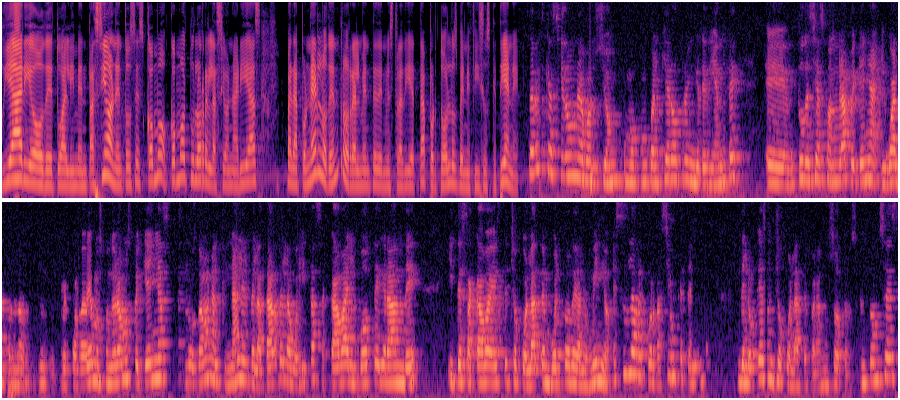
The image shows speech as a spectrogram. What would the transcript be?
diario o de tu alimentación. Entonces, ¿cómo, ¿cómo tú lo relacionarías para ponerlo dentro realmente de nuestra dieta por todos los beneficios que tiene? Que ha sido una evolución como con cualquier otro ingrediente. Eh, tú decías cuando era pequeña, igual, cuando recordaremos, cuando éramos pequeñas, los daban al final, el de la tarde, la abuelita sacaba el bote grande y te sacaba este chocolate envuelto de aluminio. Esa es la recordación que tenemos de lo que es un chocolate para nosotros. Entonces,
